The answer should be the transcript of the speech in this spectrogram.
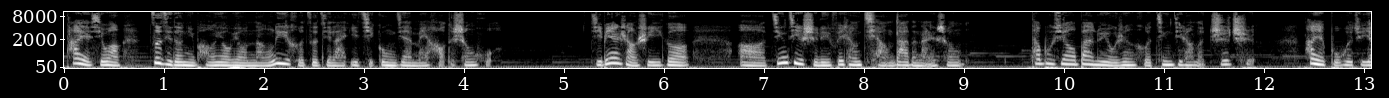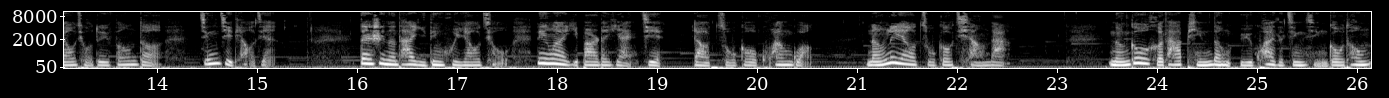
他也希望自己的女朋友有能力和自己来一起共建美好的生活，即便上是一个，呃，经济实力非常强大的男生，他不需要伴侣有任何经济上的支持，他也不会去要求对方的经济条件，但是呢，他一定会要求另外一半的眼界要足够宽广，能力要足够强大。能够和他平等愉快的进行沟通，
